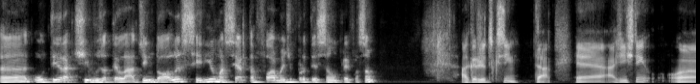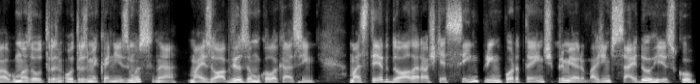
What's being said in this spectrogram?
uh, ou ter ativos atrelados em dólares seria uma certa forma de proteção para a inflação? Acredito que sim. Tá. É, a gente tem uh, algumas outras outros mecanismos, né, mais óbvios, vamos colocar assim, mas ter dólar acho que é sempre importante. Primeiro, a gente sai do risco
